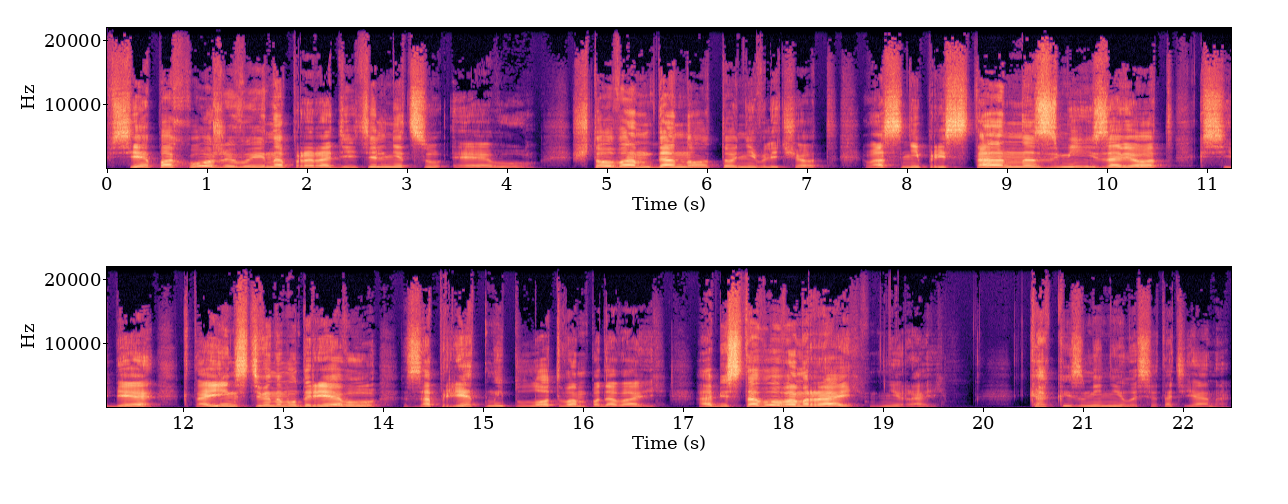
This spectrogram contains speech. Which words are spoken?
все похожи вы на прародительницу Эву. Что вам дано, то не влечет, Вас непрестанно змей зовет К себе, к таинственному древу, Запретный плод вам подавай, А без того вам рай не рай. Как изменилась Татьяна,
